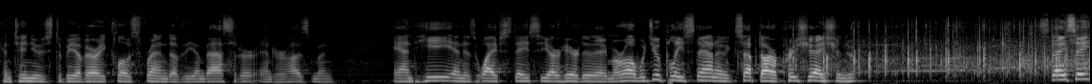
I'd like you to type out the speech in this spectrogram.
continues to be a very close friend of the ambassador and her husband. And he and his wife Stacy are here today. Miro, would you please stand and accept our appreciation? Stacy?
